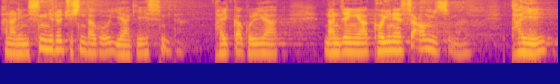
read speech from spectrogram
하나님 승리를 주신다고 이야기했습니다. 다윗과 골리앗, 난쟁이와 거인의 싸움이지만 다윗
